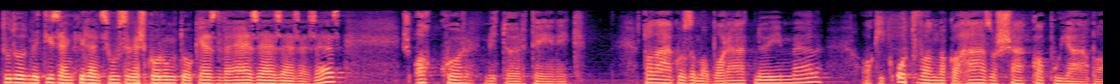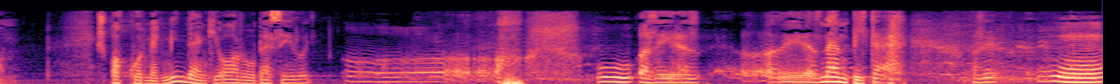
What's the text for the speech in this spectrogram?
tudod, mi 19-20 éves korunktól kezdve ez, ez, ez, ez, ez, és akkor mi történik? találkozom a barátnőimmel, akik ott vannak a házasság kapujában. És akkor meg mindenki arról beszél, hogy ú, azért ez, azért ez nem pite. Azért, ú,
